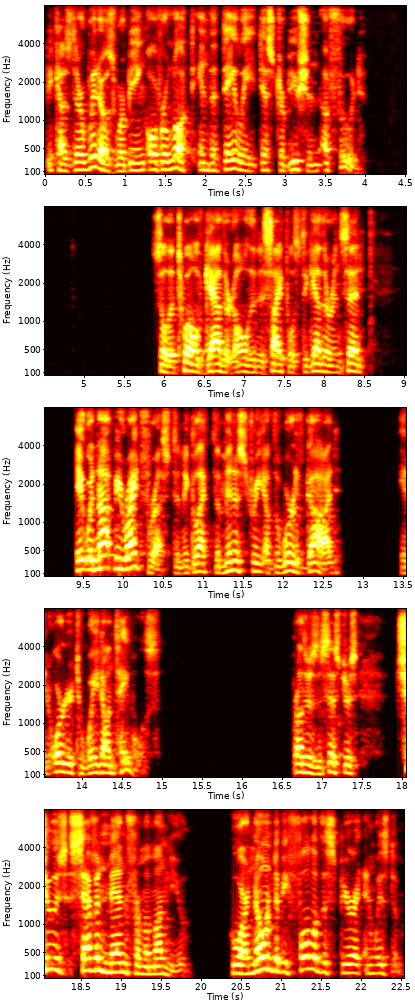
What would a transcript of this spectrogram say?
because their widows were being overlooked in the daily distribution of food. So the twelve gathered all the disciples together and said, It would not be right for us to neglect the ministry of the Word of God in order to wait on tables. Brothers and sisters, choose seven men from among you who are known to be full of the Spirit and wisdom.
